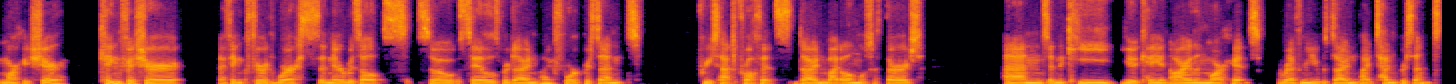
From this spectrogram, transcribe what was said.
market share. Kingfisher I think, fared worse in their results. So sales were down by 4%, pre tax profits down by almost a third. And in the key UK and Ireland market, revenue was down by 10%.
